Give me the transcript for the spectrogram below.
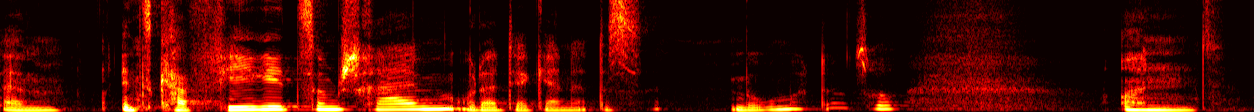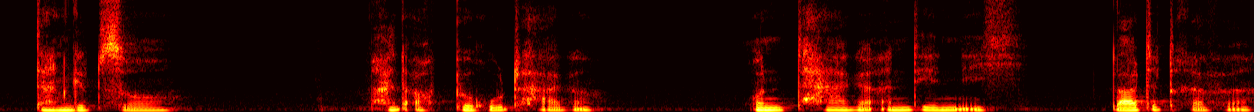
ähm, ins Café geht zum Schreiben oder der gerne das im Büro macht oder so. Und dann gibt es so halt auch Bürotage und Tage, an denen ich Leute treffe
